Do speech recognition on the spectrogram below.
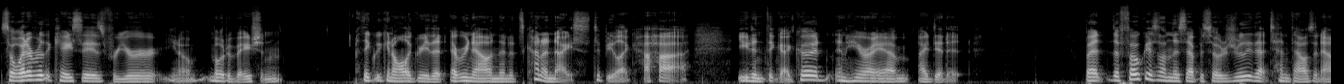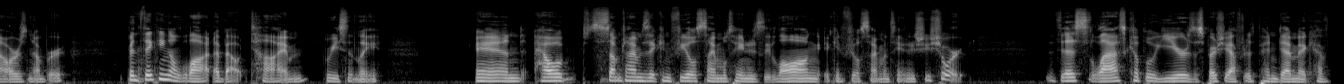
So whatever the case is for your, you know, motivation, I think we can all agree that every now and then it's kind of nice to be like, haha, you didn't think I could, and here I am, I did it. But the focus on this episode is really that 10,000 hours number. I've been thinking a lot about time recently and how sometimes it can feel simultaneously long, it can feel simultaneously short. This last couple of years, especially after the pandemic, have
